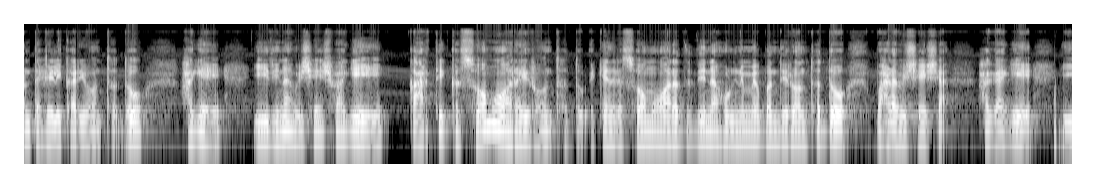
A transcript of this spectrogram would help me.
ಅಂತ ಹೇಳಿ ಕರೆಯುವಂಥದ್ದು. ಹಾಗೆ ಈ ದಿನ ವಿಶೇಷವಾಗಿ ಕಾರ್ತಿಕ ಸೋಮವಾರ ಇರುವಂಥದ್ದು. ಏಕೆಂದರೆ ಸೋಮವಾರದ ದಿನ ಹುಣ್ಣಿಮೆ ಬಂದಿರುವಂಥದ್ದು ಬಹಳ ವಿಶೇಷ. ಹಾಗಾಗಿ ಈ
